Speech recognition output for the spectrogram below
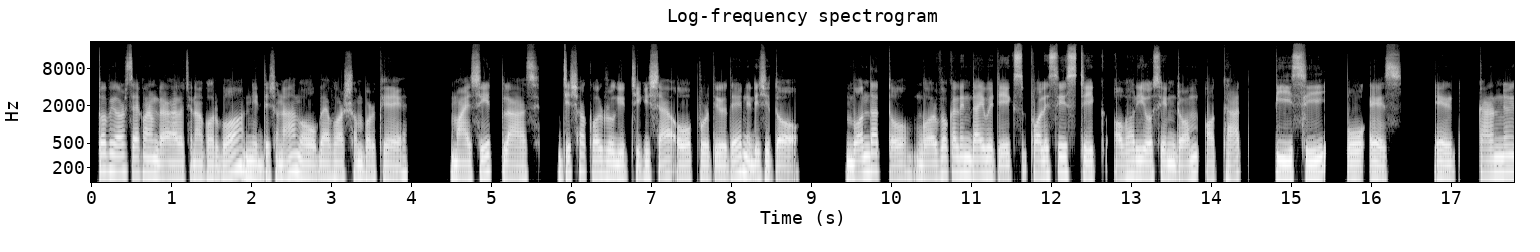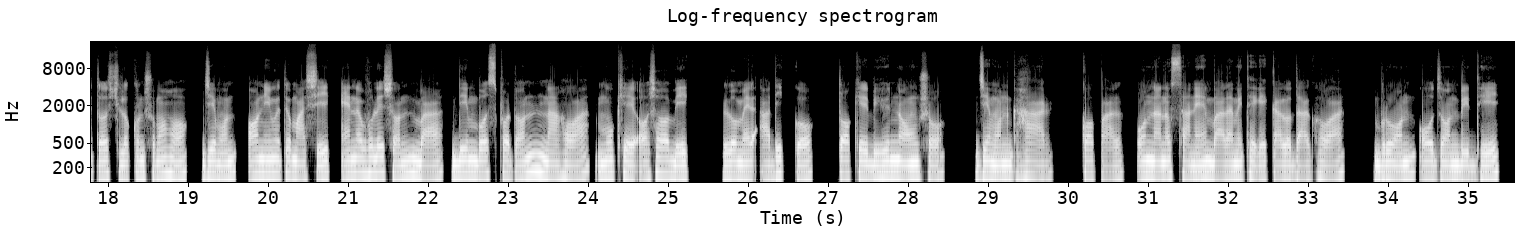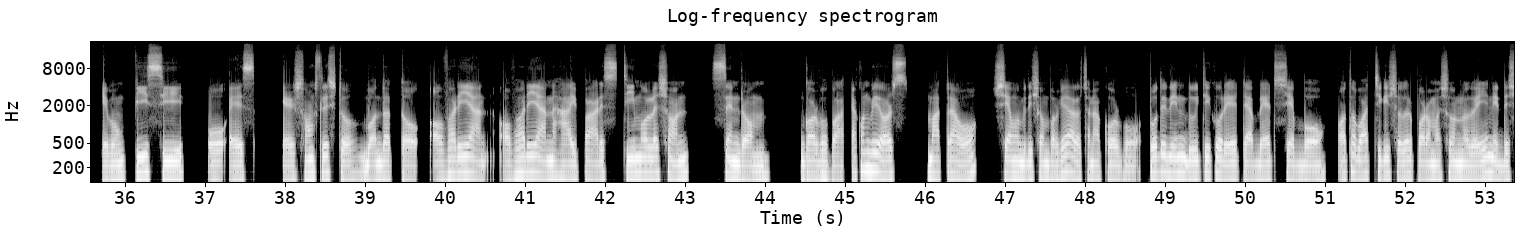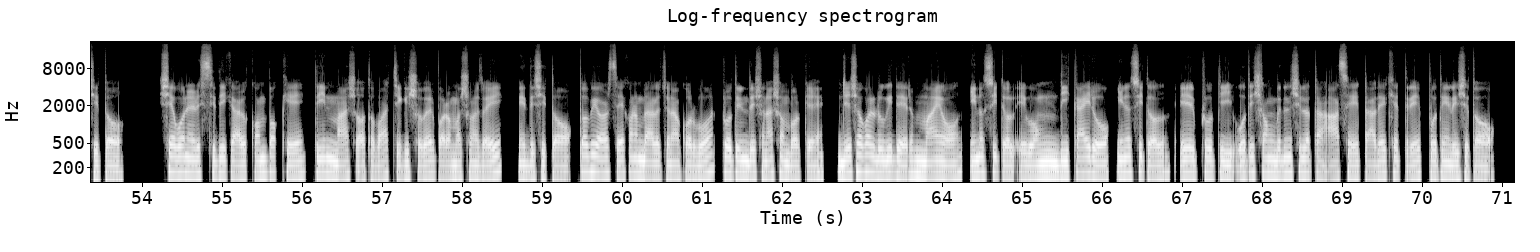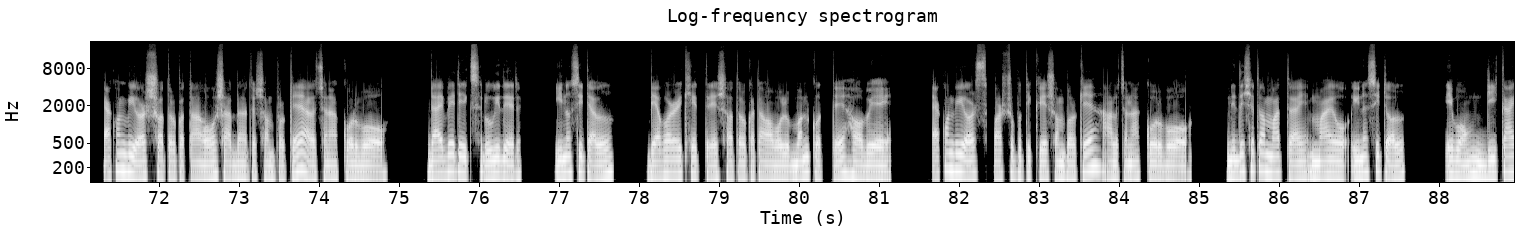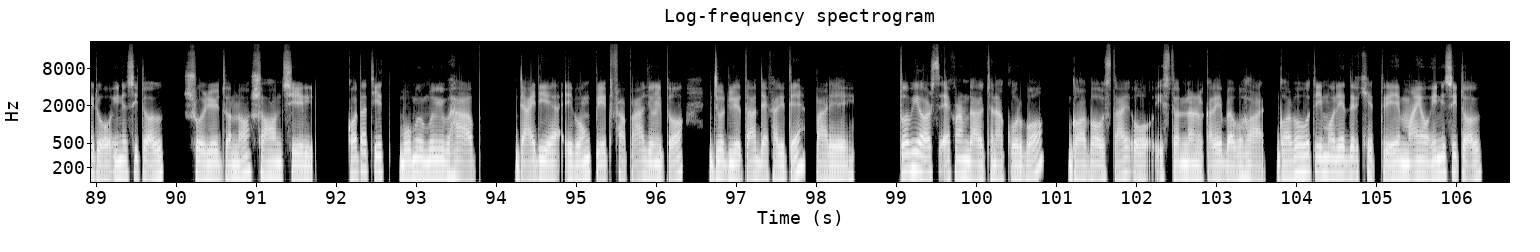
তো ভিউয়ার্স এখন আমরা আলোচনা করব নির্দেশনা ও ব্যবহার সম্পর্কে। মাইসিড প্লাস যে সকল রোগীর চিকিৎসা ও প্রতিরোধে নির্দেশিত। বন্ধাত্ম গর্ভকালীন ডায়াবেটিক্স পলিসিস্টিক ওভারিও সিনড্রোম, অর্থাৎ পিসিওএস এর কারণজনিত লক্ষণসমূহ যেমন অনিয়মিত মাসিক অ্যানোভুলেশন বা ডিম্বস্ফোটন না হওয়া, মুখে অস্বাভাবিক লোমের আধিক্য, ত্বকের বিভিন্ন অংশ যেমন ঘাড়, কপাল, অন্যান্য স্থানে বাদামি থেকে কালো দাগ হওয়া, ব্রণ ওজন বৃদ্ধি এবং পিসিওএস এর সংশ্লিষ্ট বন্ধাত্ম ovarian ovarian hyper stimulation syndrome, গর্ভপাত। এখন বিয়র্স মাত্রা ও সেবনবিধি সম্পর্কে আলোচনা করব। প্রতিদিন দুইটি করে ট্যাবলেট সেব্য অথবা চিকিৎসকের পরামর্শ অনুযায়ী নির্দেশিত। সেবনের স্থিতিকাল কমপক্ষে তিন মাস অথবা চিকিৎসকের পরামর্শ অনুযায়ী নির্দেশিত। তবে অর্থ এখন আমরা আলোচনা করব প্রতিনির্দেশনা সম্পর্কে। যে সকল রোগীদের মায়ো ইনোসিটল এবং ডিকাইরো ইনোসিটল এর প্রতি অতি সংবেদনশীলতা আছে, তাদের ক্ষেত্রে প্রতিনির্দেশিত। এখন বিয়র সতর্কতা ও সাবধানতা সম্পর্কে আলোচনা করব। ডায়াবেটিক্স রোগীদের ইনোসিটাল ব্যবহারের ক্ষেত্রে সতর্কতা অবলম্বন করতে হবে। এখন ভিওর্স পার্শ্ব প্রতিক্রিয়া সম্পর্কে আলোচনা করব। নির্দেশিত মাত্রায় মায়ো ইনোসিটল এবং ডিকাইরো ইনোসিটল শরীরের জন্য সহনশীল। কদাচিৎ বমি বমি ভাব, ডায়রিয়া এবং পেট ফাঁপা জনিত জটিলতা দেখা দিতে পারে। তো ভিওর্স এখন আমরা আলোচনা করব গর্ভাবস্থায় ও স্তন্যকালে ব্যবহার। গর্ভবতী মহিলাদের ক্ষেত্রে মায়ো ইনিসিটল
